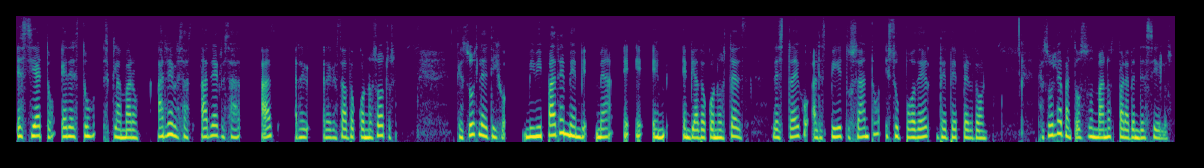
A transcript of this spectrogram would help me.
Es cierto, eres tú, exclamaron. Has regresado, con nosotros. Jesús les dijo, mi, Padre me, ha enviado con ustedes. Les traigo al Espíritu Santo y su poder de, perdón. Jesús levantó sus manos para bendecirlos.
